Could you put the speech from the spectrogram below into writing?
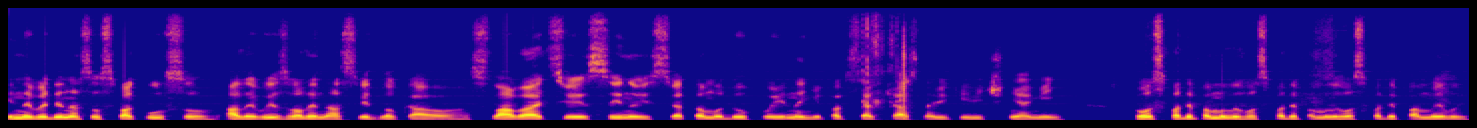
І не веди нас у спокусу, але визволи нас від лукавого. Слава Отцю і Сину і Святому Духу, і нині повсякчас на віки вічні. Амінь. Господи, помилуй, Господи, помилуй, Господи, помилуй.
